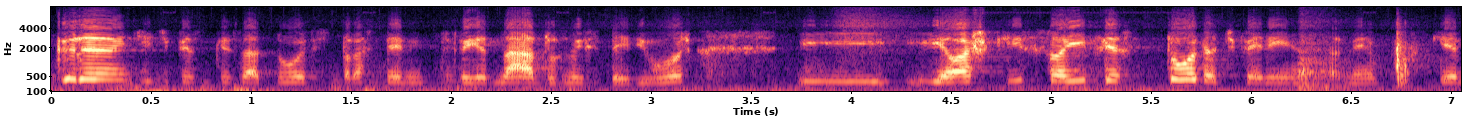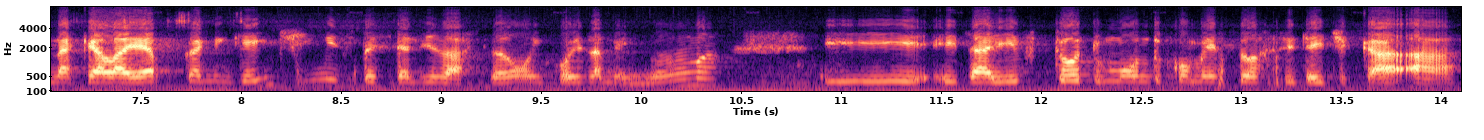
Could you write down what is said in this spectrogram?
grande de pesquisadores para serem treinados no exterior. E, e, eu acho que isso aí fez toda a diferença, né? Porque naquela época ninguém tinha especialização em coisa nenhuma e, e daí todo mundo começou a se dedicar a,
